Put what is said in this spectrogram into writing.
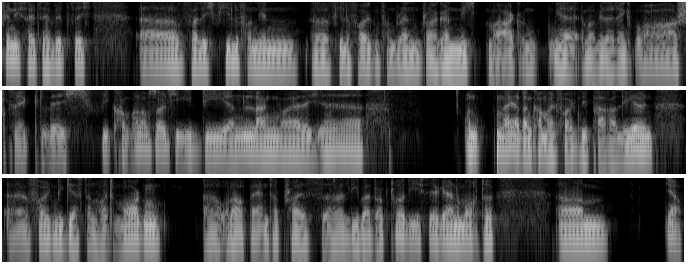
finde ich es halt sehr witzig, äh, weil ich viele von den, äh, viele Folgen von Brandon Braga nicht mag und mir immer wieder denke, boah, schrecklich, wie kommt man auf solche Ideen, langweilig, äh. Und naja, dann kommen halt Folgen wie Parallelen, äh, Folgen wie gestern, heute Morgen äh, oder auch bei Enterprise äh, Lieber Doktor, die ich sehr gerne mochte. Ähm, ja,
